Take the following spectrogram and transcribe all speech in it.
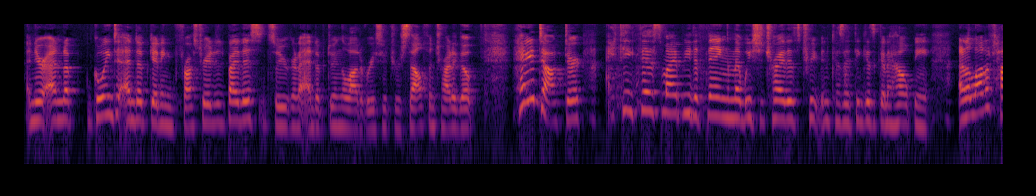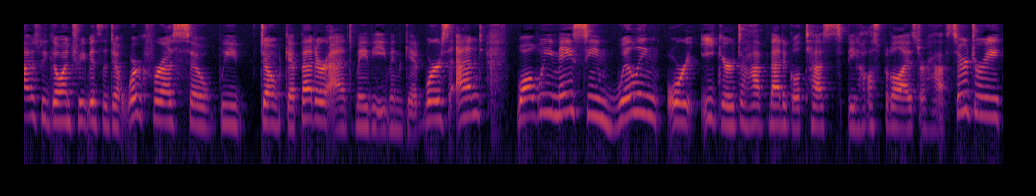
and you're end up going to end up getting frustrated by this and so you're going to end up doing a lot of research yourself and try to go hey doctor i think this might be the thing and that we should try this treatment because i think it's going to help me. And a lot of times we go on treatments that don't work for us so we don't get better and maybe even get worse. And while we may seem willing or eager to have medical tests be hospitalized or have surgery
